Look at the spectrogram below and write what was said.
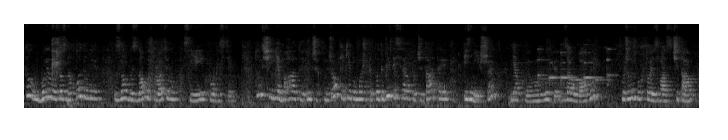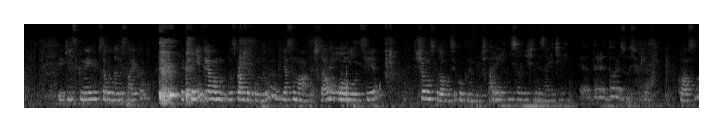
то вбили, то знаходили знову і знову протягом всієї повісті. Тут ще є багато інших книжок, які ви можете подивитися, почитати пізніше. Дякую вам за увагу. Можливо, хтось з вас читав якісь книги Всеволода Неслайка. Якщо ні, то я вам насправді рекомендую. Я сама читала о молодці. Що вам сподобалось? Яку книгу ви читали? Країні сонячні зайчики. Територія Сосюків. класно.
